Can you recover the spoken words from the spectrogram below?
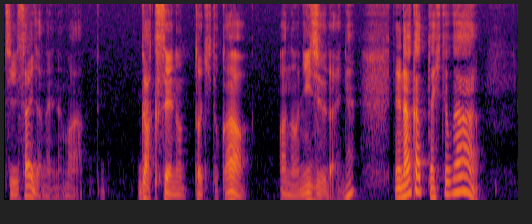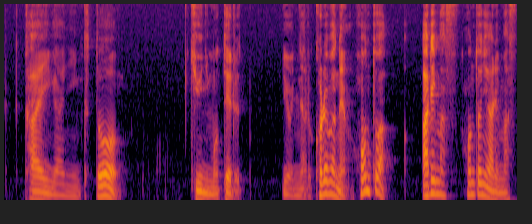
小さいじゃないなまあ学生の時とかあの20代ね。でなかった人が海外に行くと急にモテるようになる。これはね本当はあります。本当にあります。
